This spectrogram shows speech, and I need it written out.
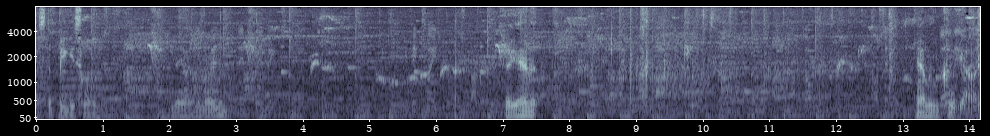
It's the biggest one there at the moment. There you have it. Our little courtyard.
